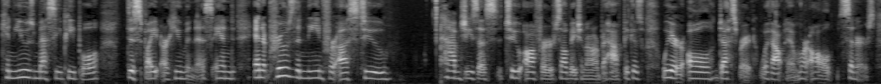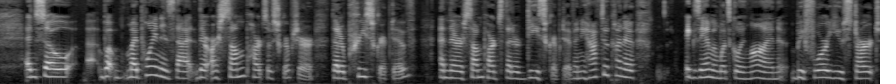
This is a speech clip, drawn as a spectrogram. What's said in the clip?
can use messy people despite our humanness and and it proves the need for us to have Jesus to offer salvation on our behalf because we are all desperate without him. We're all sinners. And so, uh, but my point is that there are some parts of scripture that are prescriptive and there are some parts that are descriptive. And you have to kind of examine what's going on before you start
